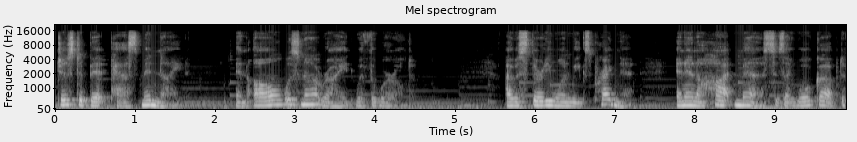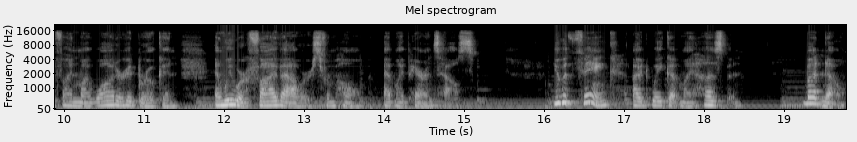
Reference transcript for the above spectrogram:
just a bit past midnight, and all was not right with the world. I was 31 weeks pregnant and in a hot mess as I woke up to find my water had broken and we were five hours from home at my parents' house. You would think I'd wake up my husband, but no.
